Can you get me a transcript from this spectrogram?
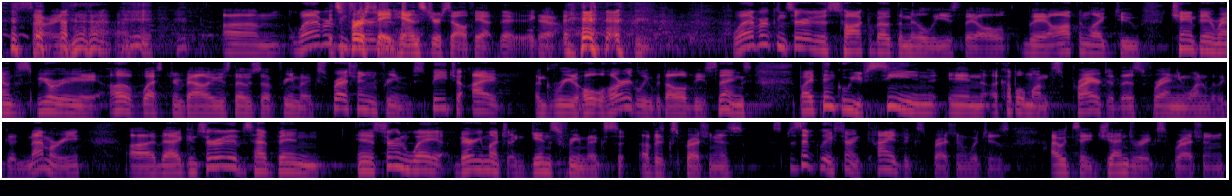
Sorry. um, whenever It's first aid. Hands to yourself. Yeah. There you go. Whenever conservatives talk about the Middle East, they all they often like to champion around the superiority of Western values, those of freedom of expression, freedom of speech. I agree wholeheartedly with all of these things, but I think we've seen in a couple months prior to this, for anyone with a good memory, uh, that conservatives have been, in a certain way, very much against freedom of expression, specifically a certain kind of expression, which is, I would say, gender expression.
